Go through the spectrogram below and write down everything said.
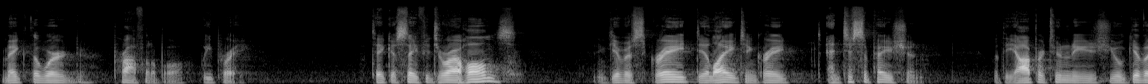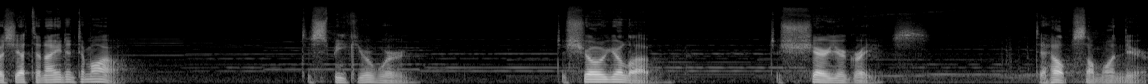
Make the word profitable, we pray. Take us safely to our homes and give us great delight and great anticipation with the opportunities you'll give us yet tonight and tomorrow to speak your word to show your love, to share your grace, to help someone near.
